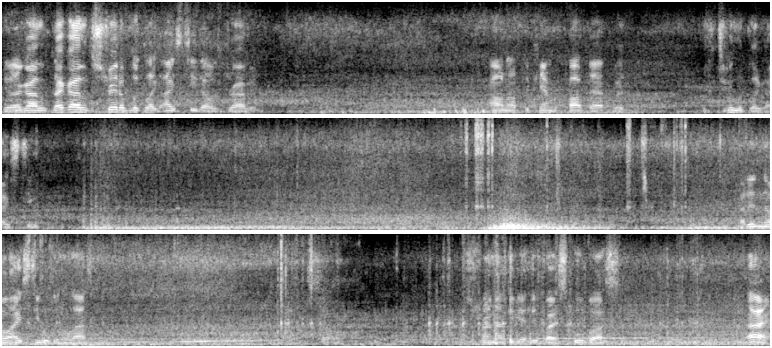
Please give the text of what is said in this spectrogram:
Yeah, that guy, that guy straight up looked like Ice T that was driving. I don't know if the camera caught that, but it do look like Ice didn't know Ice T was in Alaska. So, just try not to get hit by a school bus. Alright.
